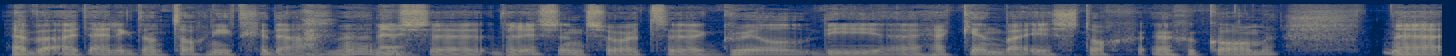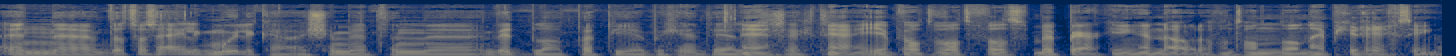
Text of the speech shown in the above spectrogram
Hebben we uiteindelijk dan toch niet gedaan. Hè? Nee. Dus uh, er is een soort uh, grill die herkenbaar is, toch gekomen. En dat was eigenlijk moeilijker als je met een wit blad papier begint, eerlijk ja. gezegd. Ja, je hebt wat, wat, wat beperkingen nodig, want dan, dan heb je richting.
